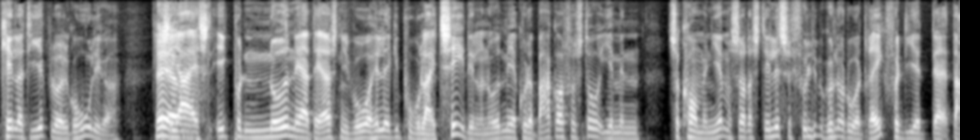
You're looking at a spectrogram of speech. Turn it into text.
Kjeld og de ikke blev alkoholikere. Ja, Ja, altså, ja. jeg er ikke på noget nær deres niveau, og heller ikke i popularitet eller noget, men jeg kunne da bare godt forstå, jamen, så kommer man hjem, og så er der stille, selvfølgelig begynder du at drikke, fordi at der, der,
